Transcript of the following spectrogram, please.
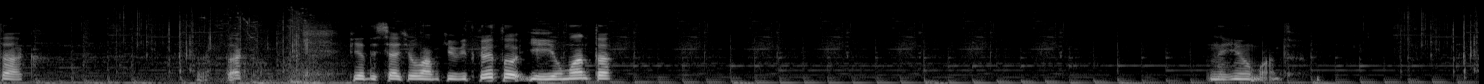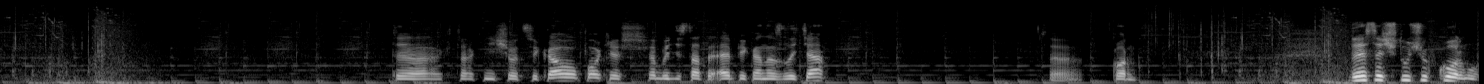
Так. Так, так. 50 уламків відкрито і Геоманта. Так, так, нічого цікавого поки. Ще би дістати епіка на злиття. Це корм. 10 штучок корму.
